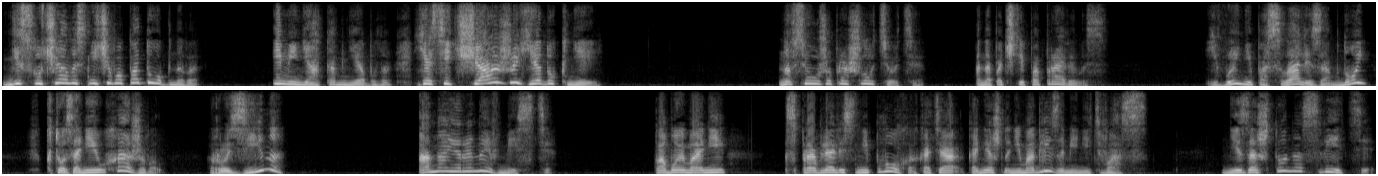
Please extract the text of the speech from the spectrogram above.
не случалось ничего подобного. И меня там не было. Я сейчас же еду к ней!» Но все уже прошло, тетя. Она почти поправилась. И вы не послали за мной? Кто за ней ухаживал? Розина? Она и Рене вместе. По-моему, они справлялись неплохо, хотя, конечно, не могли заменить вас. Ни за что на свете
